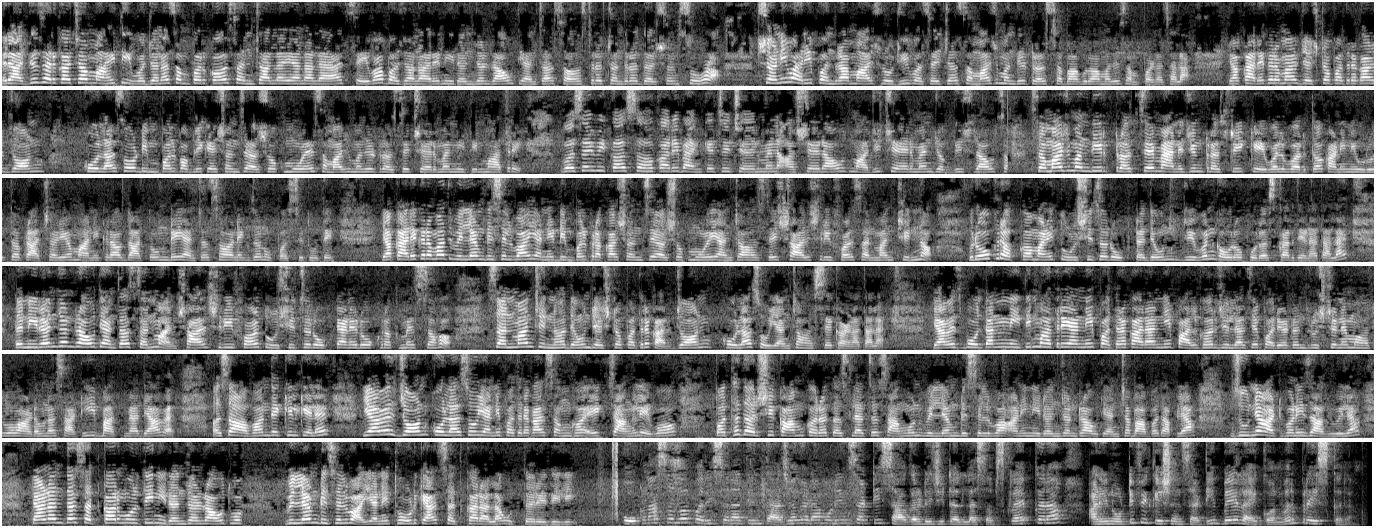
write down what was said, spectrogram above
राज्य सरकारच्या माहिती व जनसंपर्क संचालनालयात सेवा बजावणारे निरंजन राऊत यांचा सहस्त्रचंद्र दर्शन सोहळा शनिवारी पंधरा मार्च रोजी वसईच्या समाज मंदिर ट्रस्ट सभागृहामध्ये संपन्न झाला. या कार्यक्रमात ज्येष्ठ पत्रकार जॉन कोलासो डिम्पल पब्लिकेशनचे अशोक मुळे समाज मंदिर ट्रस्टचे चेअरमॅन नितीन म्हात्रे वसई विकास सहकारी बँकेचे चेअरमॅन आशय राऊत माजी चेअरमॅन जगदीश राऊत समाज मंदिर ट्रस्टचे मॅनेजिंग ट्रस्टी केवल वर्तक आणि निवृत्त प्राचार्य माणिकराव दातोंडे यांच्यासह अनेक जण उपस्थित होते. या कार्यक्रमात विल्यम डिसिल्वा यांनी डिंपल प्रकाशनचे अशोक मुळे यांच्या हस्ते शाल श्रीफळ सन्मान चिन्ह रोख रक्कम आणि तुळशीचं रोपटं देऊन जीवनगौरव पुरस्कार देण्यात आलाय. तर निरंजन राऊत यांचा सन्मान शाल श्रीफळ तुळशीचे रोपटे आणि रोख रकमेसह सन्मान चिन्ह देऊन ज्येष्ठ पत्रकार जॉन कोलासो यांच्या हस्ते करण्यात आलाय. यावेळेस बोलताना नितीन म्हात्रे यांनी पत्रकारांनी पालघर जिल्ह्याचे पर्यटन पर्यटन दृष्टीने महत्त्व वाढवण्यासाठी बातम्या द्याव्यात असं आवाहन देखील केलंय. यावेळेस जॉन कोलासो यांनी पत्रकार संघ एक चांगले व पथदर्शी काम करत असल्याचं सांगून विल्यम डिसिल्वा आणि निरंजन राऊत यांच्याबाबत आपल्या जुन्या आठवणी जागविल्या. त्यानंतर सत्कारमूर्ती निरंजन राऊत व विल्यम डिसिल्वा यांनी थोडक्यात सत्काराला उत्तरे दिली. कोकणासह परिसरातील ताज्या घडामोडींसाठी सागर डिजिटलला सबस्क्राईब करा आणि नोटिफिकेशनसाठी बेल आयकॉनवर प्रेस करा.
